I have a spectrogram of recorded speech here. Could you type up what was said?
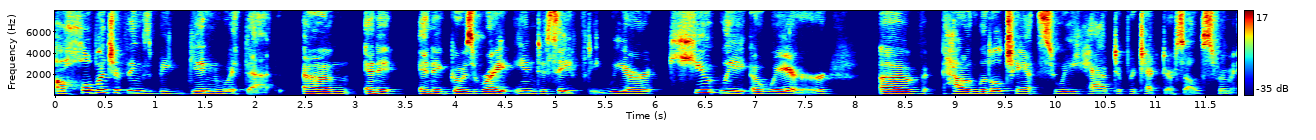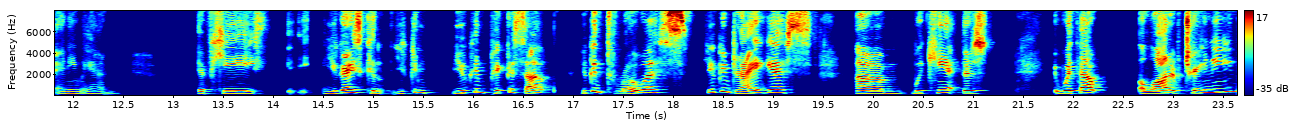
a whole bunch of things begin with that. Um, and it and it goes right into safety. We are acutely aware of how little chance we have to protect ourselves from any man. If he you guys can you can you can pick us up, you can throw us, you can drag us. Um, we can't, there's without a lot of training,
